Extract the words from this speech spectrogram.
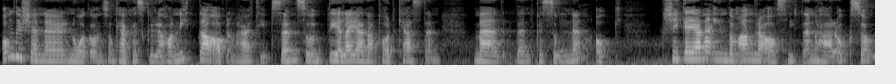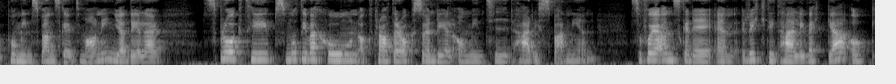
om du känner någon som kanske skulle ha nytta av de här tipsen så dela gärna podcasten med den personen och kika gärna in de andra avsnitten här också på min spanska utmaning. Jag delar språktips, motivation och pratar också en del om min tid här i Spanien. Så får jag önska dig en riktigt härlig vecka och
